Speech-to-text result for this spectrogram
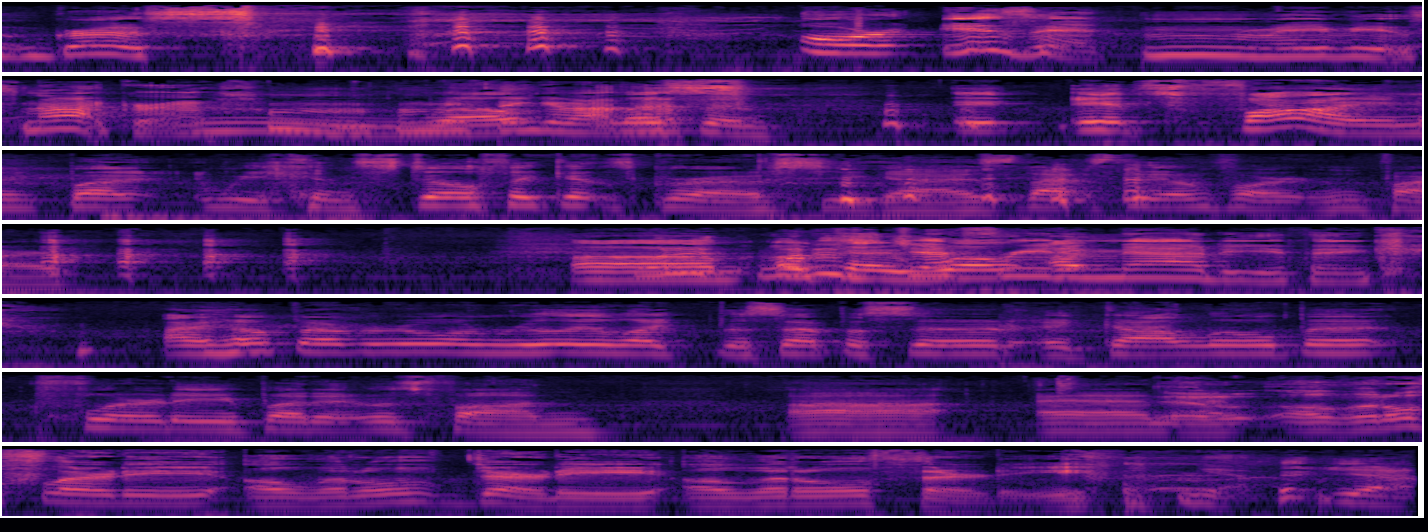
gross. or is it? Mm, maybe it's not gross. Hmm, let me well, think about listen, it, it's fine, but we can still think it's gross, you guys. That's the important part. this. What is, Um, what is okay, Jeff well, reading I- now? Do you think? I hope everyone really liked this episode. It got a little bit flirty, but it was fun. Uh, and a a little flirty, a little dirty, a little 30. Yeah. yeah,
